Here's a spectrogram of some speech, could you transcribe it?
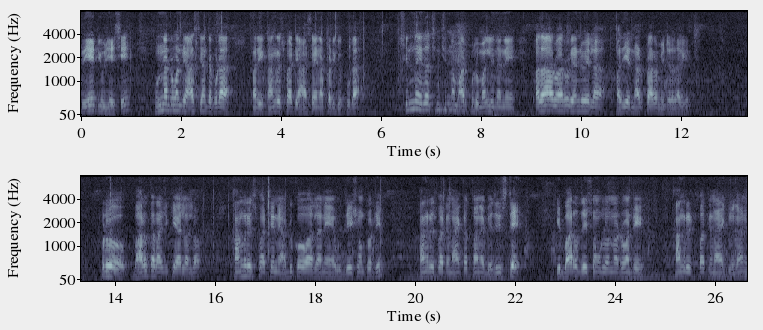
క్రియేటివ్ చేసి ఉన్నటువంటి ఆస్తి అంతా కూడా మరి కాంగ్రెస్ పార్టీ ఆస్తి అయినప్పటికీ కూడా చిన్న ఏదో చిన్న చిన్న మార్పులు మళ్ళీ దాన్ని పదహారు ఆరు రెండు వేల పదిహేడు నాడు ప్రారంభించడం జరిగింది. ఇప్పుడు భారత రాజకీయాలలో కాంగ్రెస్ పార్టీని అడ్డుకోవాలనే ఉద్దేశంతో కాంగ్రెస్ పార్టీ నాయకత్వాన్ని బెదిరిస్తే ఈ భారతదేశంలో ఉన్నటువంటి కాంగ్రెస్ పార్టీ నాయకులు కానీ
